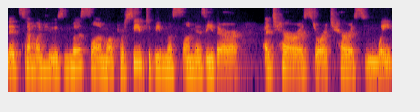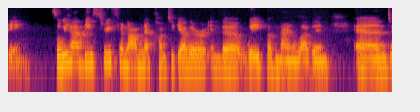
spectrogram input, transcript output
that someone who is Muslim or perceived to be Muslim is either a terrorist or a terrorist in waiting. So we had these three phenomena come together in the wake of 9 11. And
